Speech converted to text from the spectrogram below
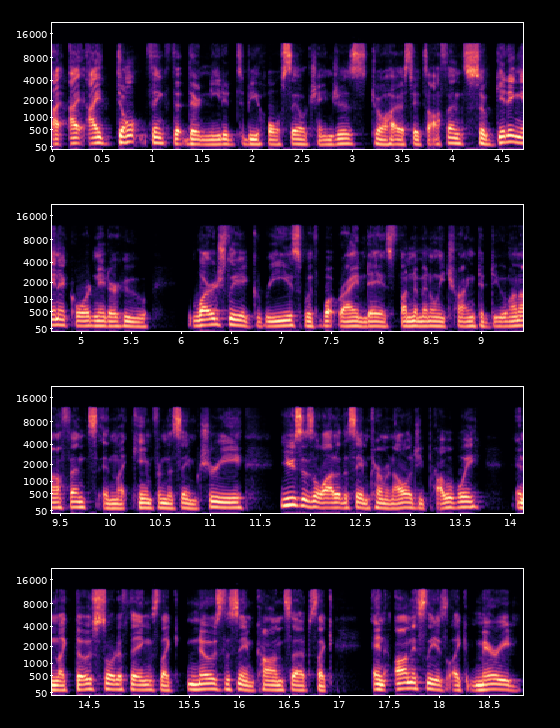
I, I I don't think that there needed to be wholesale changes to Ohio State's offense. So getting in a coordinator who largely agrees with what Ryan Day is fundamentally trying to do on offense and like came from the same tree, uses a lot of the same terminology probably, and like those sort of things, like knows the same concepts, like and honestly is like married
